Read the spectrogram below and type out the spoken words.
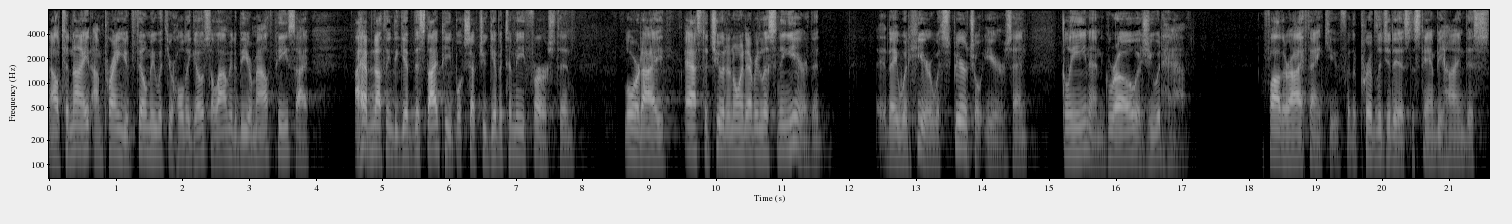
Now, tonight, I'm praying you'd fill me with your Holy Ghost, allow me to be your mouthpiece. I, I have nothing to give this thy people except you give it to me first. And Lord, I ask that you would anoint every listening ear, that they would hear with spiritual ears and glean and grow as you would have. Father, I thank you for the privilege it is to stand behind this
